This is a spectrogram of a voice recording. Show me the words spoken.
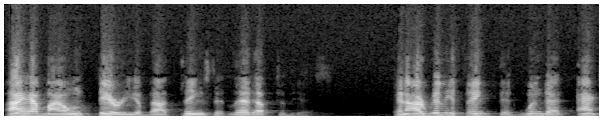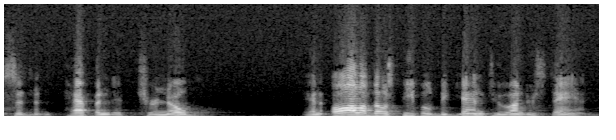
I have my own theory about things that led up to this. And I really think that when that accident happened at Chernobyl, and all of those people began to understand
